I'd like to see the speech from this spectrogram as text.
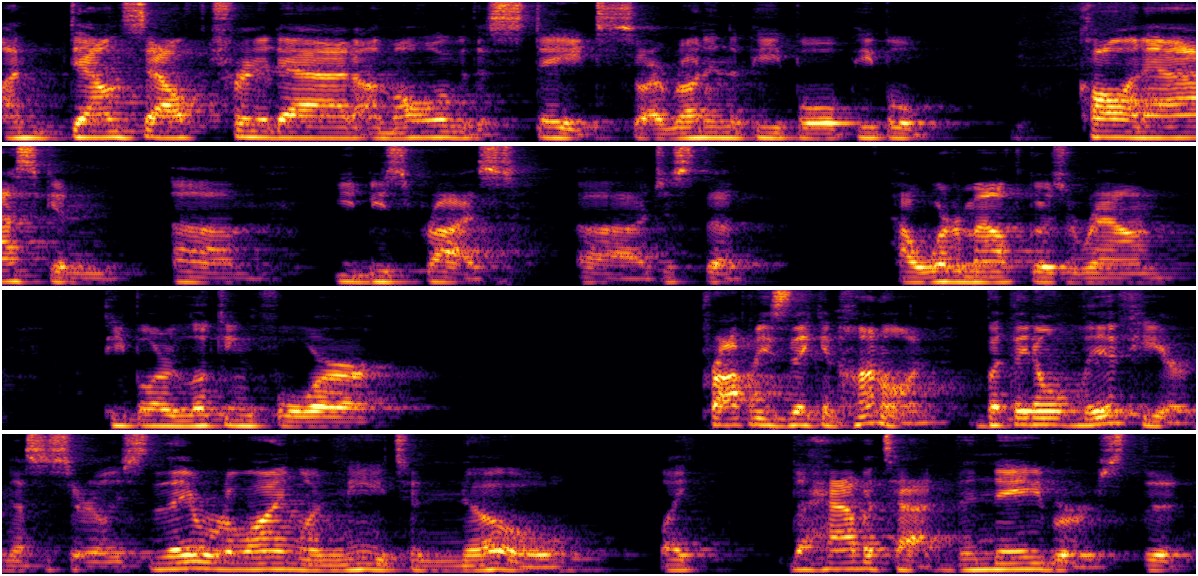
I'm down south Trinidad. I'm all over the state, so I run into people. People call and ask, and um, you'd be surprised uh, just the how word of mouth goes around people are looking for properties they can hunt on, but they don't live here necessarily. So they were relying on me to know like the habitat, the neighbors, the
